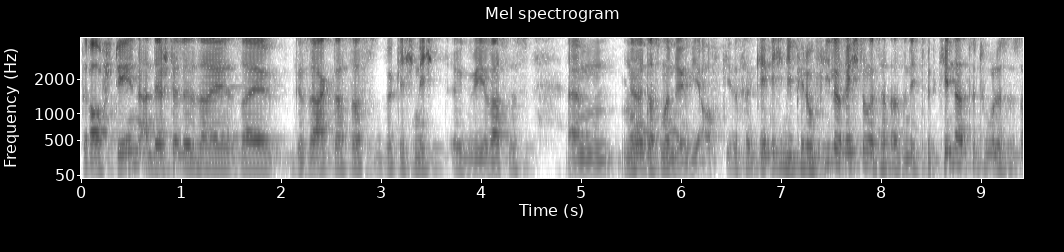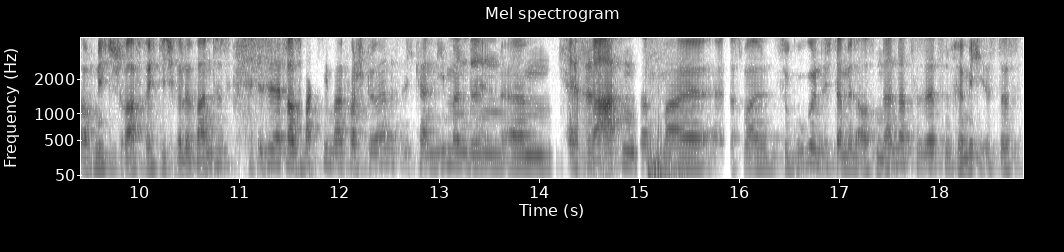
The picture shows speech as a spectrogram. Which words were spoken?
drauf stehen. An der Stelle sei, sei gesagt, dass das wirklich nicht irgendwie was ist, ähm, ne, dass man irgendwie auf, es geht nicht in die pädophile Richtung, es hat also nichts mit Kindern zu tun, es ist auch nichts strafrechtlich Relevantes. Es ist etwas maximal Verstörendes. Ich kann niemanden ähm, raten, das mal, das mal zu googeln, sich damit auseinanderzusetzen. Für mich ist das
